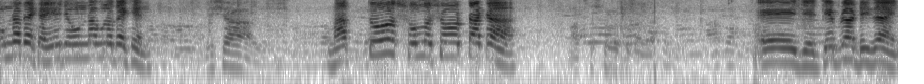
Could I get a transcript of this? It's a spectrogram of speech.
ওন্না দেখাই এই যে ওন্নাগুলো দেখেন। বিশাল। মাত্র ষোলোশো টাকা। মাত্র ষোলোশো টাকা। এই যে জেব্রা ডিজাইন।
